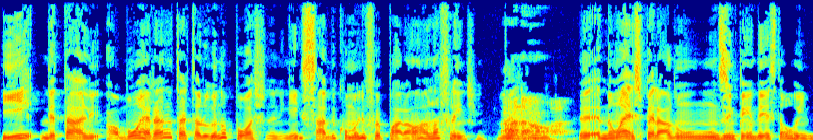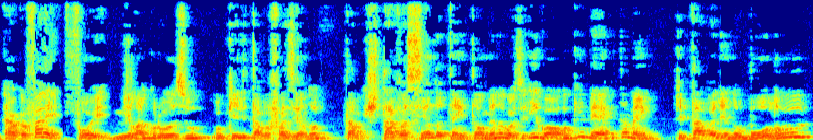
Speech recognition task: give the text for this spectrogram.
E, detalhe, o álbum era tartaruga no poste, né? Ninguém sabe como ele foi parar lá na frente. Ah, não. É, não é esperado um desempenho desse da Win. É o que eu falei. Foi milagroso o que ele estava fazendo, estava sendo até então milagroso. Igual o Huckenberg também, que tava ali no bolo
